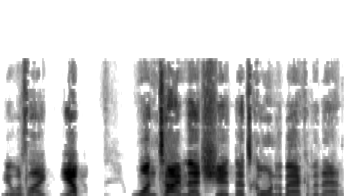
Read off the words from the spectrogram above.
it was like, yep, one time that shit, that's going to the back of the net.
